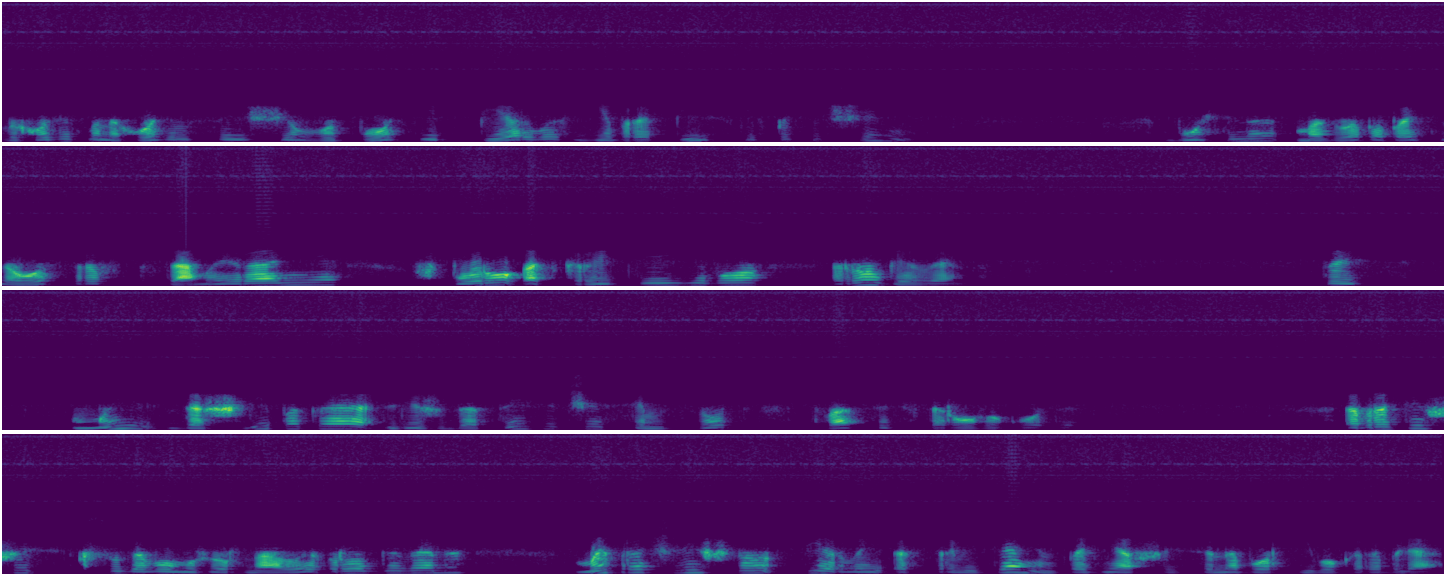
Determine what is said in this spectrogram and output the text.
Выходит, мы находимся еще в эпохе первых европейских посещений. Бусина могла попасть на остров самое раннее, в пору открытия его Рогевен. То есть мы дошли пока лишь до 1722 года. Обратившись к судовому журналу Рогевена, мы прочли, что первый островитянин, поднявшийся на борт его корабля,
